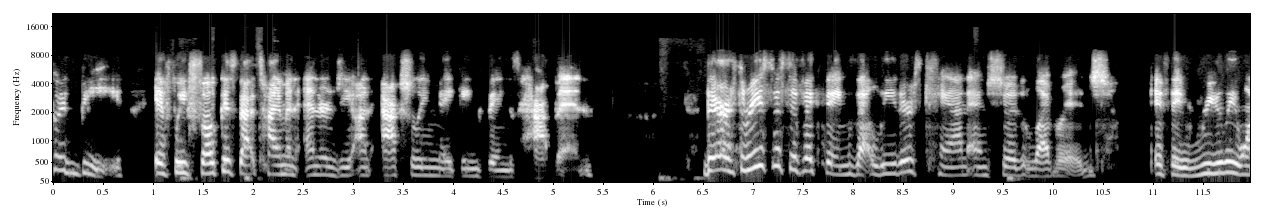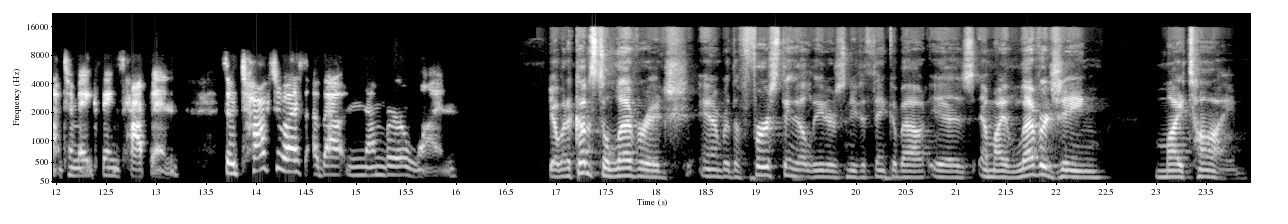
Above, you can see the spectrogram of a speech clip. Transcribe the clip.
could be if we focus that time and energy on actually making things happen. There are three specific things that leaders can and should leverage if they really want to make things happen. So, talk to us about number one. Yeah, when it comes to leverage, Amber, the first thing that leaders need to think about is Am I leveraging my time?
